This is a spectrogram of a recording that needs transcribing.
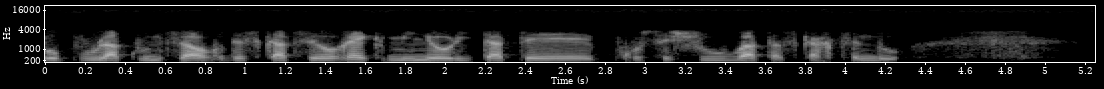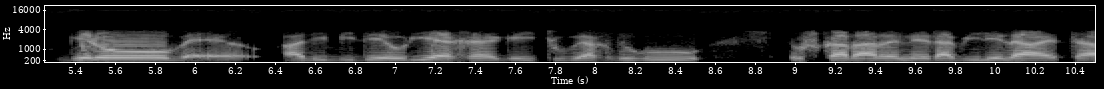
populakuntza ordezkatze horrek minoritate prozesu bat azkartzen du. Gero be, adibide horiek gehitu behar dugu Euskararen erabilela eta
